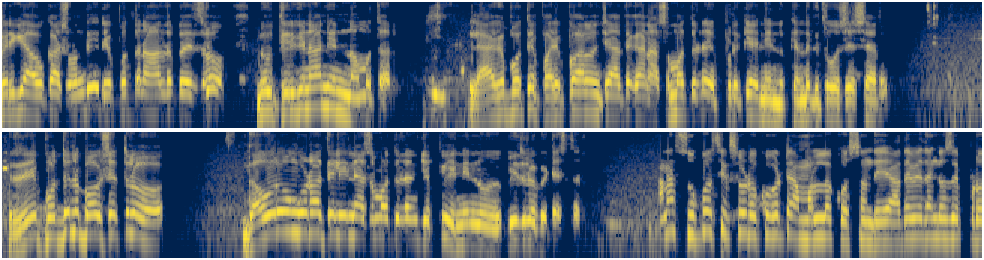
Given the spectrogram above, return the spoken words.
పెరిగే అవకాశం ఉంది. రేపొద్దున ఆంధ్రప్రదేశ్లో నువ్వు తిరిగినా నిన్ను నమ్ముతారు. లేకపోతే పరిపాలన చేత కానీ అసమర్థుడు ఇప్పటికే నిన్ను కిందకి తోసేశారు. రేపొద్దున భవిష్యత్తులో గౌరవం కూడా తెలియని అసమర్థుడు అని చెప్పి నిన్ను వీధిలో పెట్టేస్తారు. అన్న సూపర్ సిక్స్ కూడా ఒక్కొక్కటి అమల్లోకి వస్తుంది. అదేవిధంగా ఇప్పుడు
